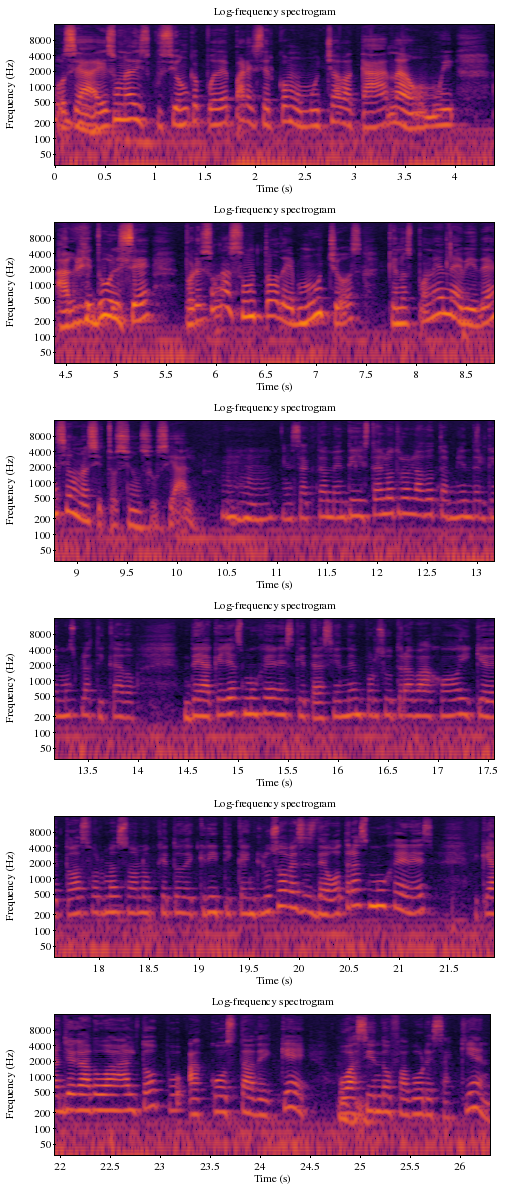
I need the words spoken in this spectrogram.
O sea, es una discusión que puede parecer como mucha bacana o muy agridulce, pero es un asunto de muchos que nos pone en evidencia una situación social. Exactamente. Y está el otro lado también del que hemos platicado de aquellas mujeres que trascienden por su trabajo y que de todas formas son objeto de crítica, incluso a veces de otras mujeres que han llegado a alto a costa de qué o haciendo favores a quién,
